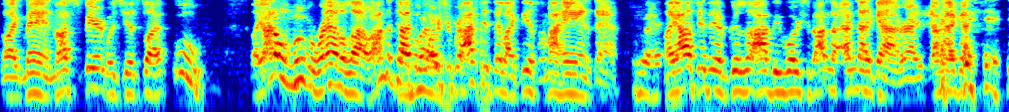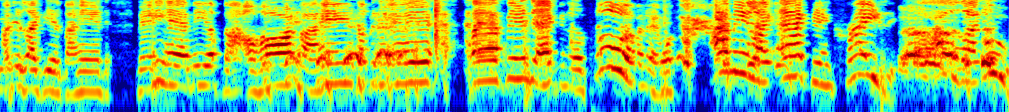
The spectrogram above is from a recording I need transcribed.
like man, my spirit was just like, ooh, Like I don't move around a lot. I'm the type of Right. worshiper. I sit there like this with my hands down. Right. Like I'll sit there, good. I'll be worshiping. I'm not. I'm that guy, right? I'm not guy. I'm just like this. My hand, man. He had me up my heart, my hands up in the air, laughing, acting a fool up in there. I mean, like acting crazy. I was like, ooh.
